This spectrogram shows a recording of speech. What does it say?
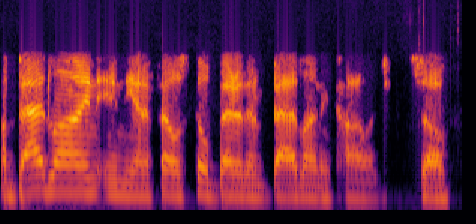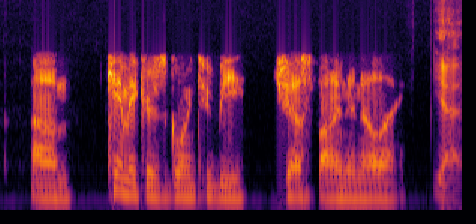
a bad line in the NFL is still better than a bad line in college. So um, Cam Akers is going to be just fine in LA. Yeah,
